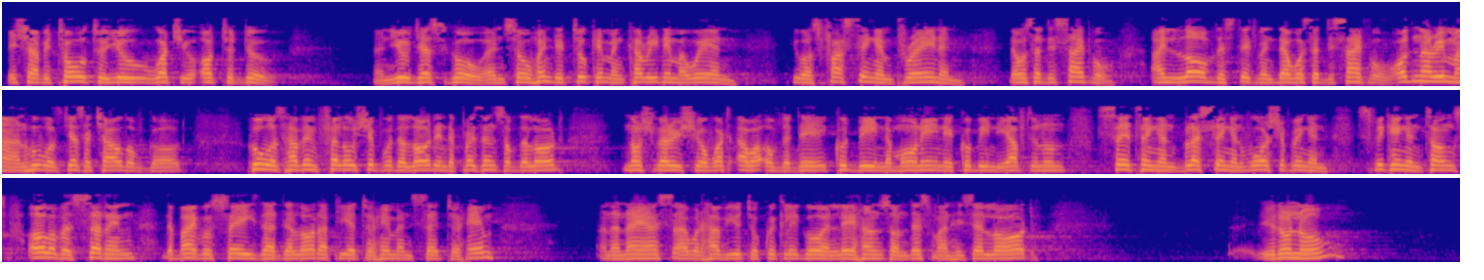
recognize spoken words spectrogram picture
it shall be told to you what you ought to do. And you just go. And so when they took him and carried him away and he was fasting and praying and there was a disciple. I love the statement. There was a disciple, ordinary man who was just a child of God, who was having fellowship with the Lord in the presence of the Lord, not very sure what hour of the day. Could be in the morning, it could be in the afternoon, sitting and blessing and worshiping and speaking in tongues. All of a sudden, the Bible says that the Lord appeared to him and said to him, Ananias, I would have you to quickly go and lay hands on this man. He said, Lord, you don't know?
